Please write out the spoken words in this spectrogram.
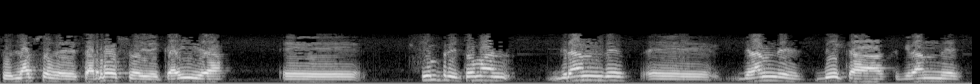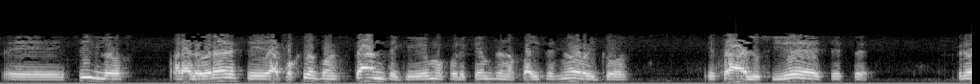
sus lapsos de desarrollo y de caída eh, siempre toman grandes eh, grandes décadas grandes eh, siglos para lograr ese apogeo constante que vemos por ejemplo en los países nórdicos esa lucidez ese pero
